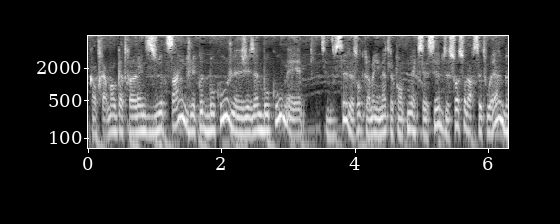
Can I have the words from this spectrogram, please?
contrairement au 98.5, je l'écoute beaucoup, je les, les aime beaucoup, mais c'est difficile, eux autres, comment ils mettent le contenu accessible. C'est soit sur leur site web,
